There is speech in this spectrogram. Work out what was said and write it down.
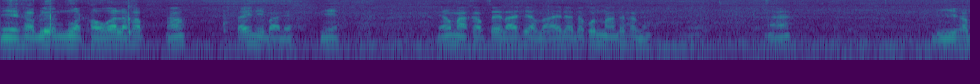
นี่ครับ เริ่มนวดเข้ากันแล้วครับเอาใส่นี่บาดเนี่ยนี่แนวมาครับใส่หลายแสบหลายแล้วแต่คนมาด้วยครับเนี่ยนะดีครับ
